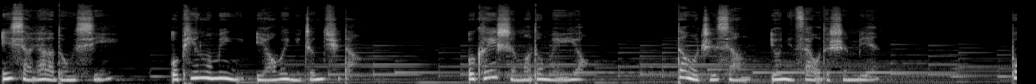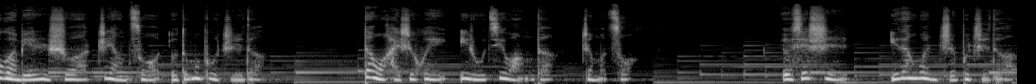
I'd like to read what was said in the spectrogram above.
你想要的东西，我拼了命也要为你争取到。我可以什么都没有，但我只想有你在我的身边。不管别人说这样做有多么不值得，但我还是会一如既往的这么做。有些事一旦问值不值得，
